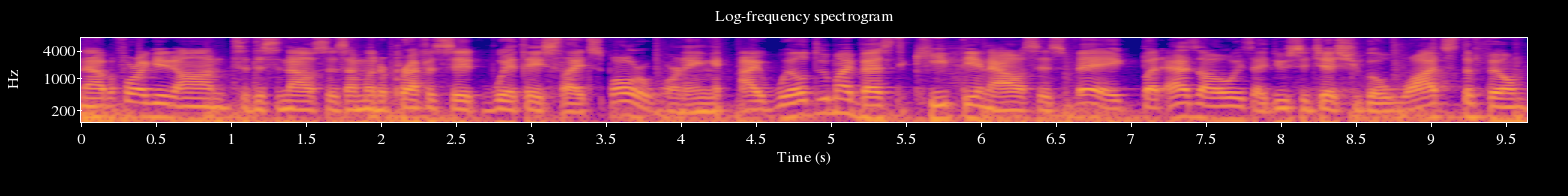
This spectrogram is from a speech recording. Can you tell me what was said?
Now, before I get on to this analysis, I'm going to preface it with a slight spoiler warning. I will do my best to keep the analysis vague, but as always, I do suggest you go watch the film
